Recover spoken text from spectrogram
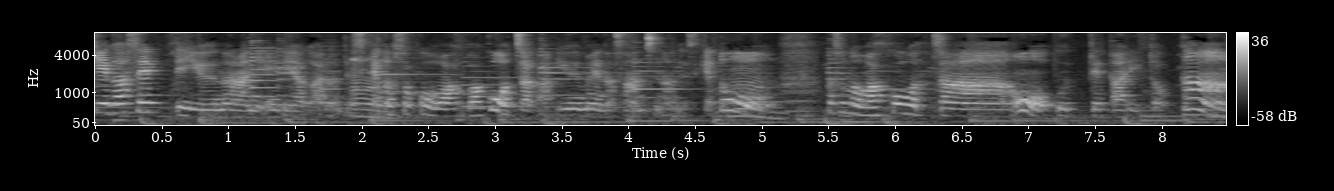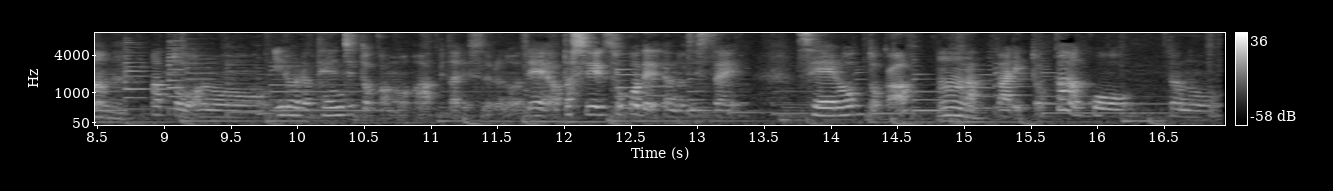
月ヶ瀬っていう奈良にエリアがあるんですけど、うん。そこは和紅茶が有名な産地なんですけど、うん。その和紅茶を売ってたりとか、うん。あとあのいろいろ展示とかもあったりするので私そこであの実際せいろとかうん。買ったりとか、こうあの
